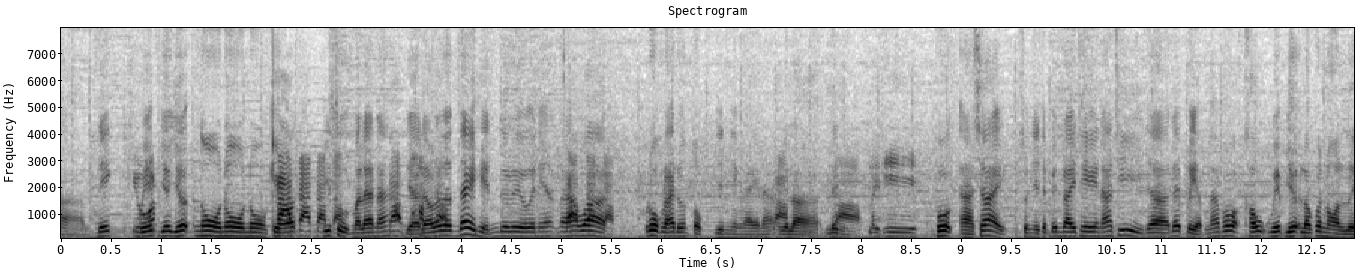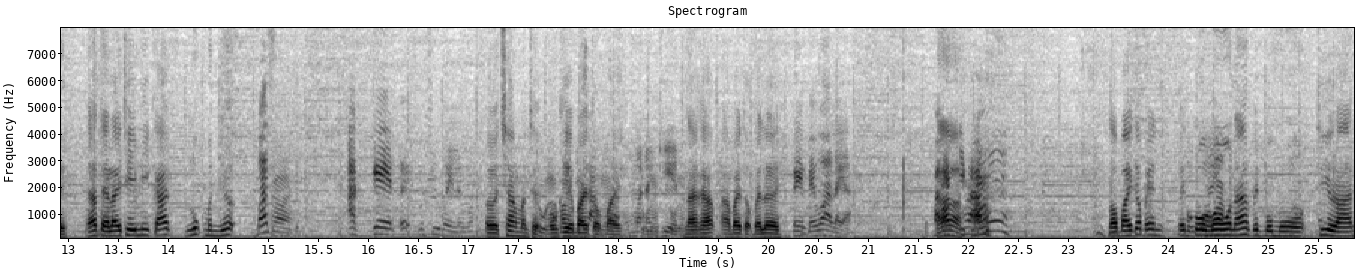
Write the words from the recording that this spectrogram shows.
่าเด็ก Chaos เวฟเยอะๆ โนโนโนเคียวดาบดาบดาบพิสูจน์มาแล้วนะดาบเดี๋ยวดาบเราจะได้เห็นเร็วๆอันเนี้ยนะดาบว่าดาบโรคร้ายโดนตบเย็นยังไงนะดาบเวลาเล่นดาบไรทีพวกอ่าใช่ ส่วนใหญ่จะเป็นไรเทนะที่จะได้เปรียบนะ เพราะว่าเขาเวฟเยอะเราก็นอนเลยนะแต่ไรเทมีการ์ดลุกมันเยอะบัสใช่ อักเกตเอ้ยมันชื่อใบอะไรวะเออช่างมันเถอะโอเคใบต่อไปมันอักเกตนะครับอ่าใบต่อไปเลยไปไปว่าอะไรอะอ่าอีกครั้งต่อไปก็เป็นเป็นโปโปรรโมโมทนะ เป็นโปรโมที่ร้าน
